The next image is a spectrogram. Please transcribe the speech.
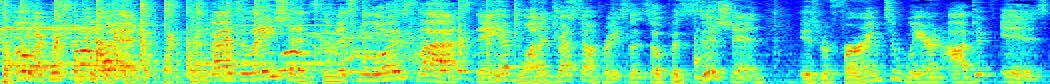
Oh, I pushed the wrong button. Congratulations to Miss Malloy's class. They have won a dress down bracelet. So position is referring to where an object is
